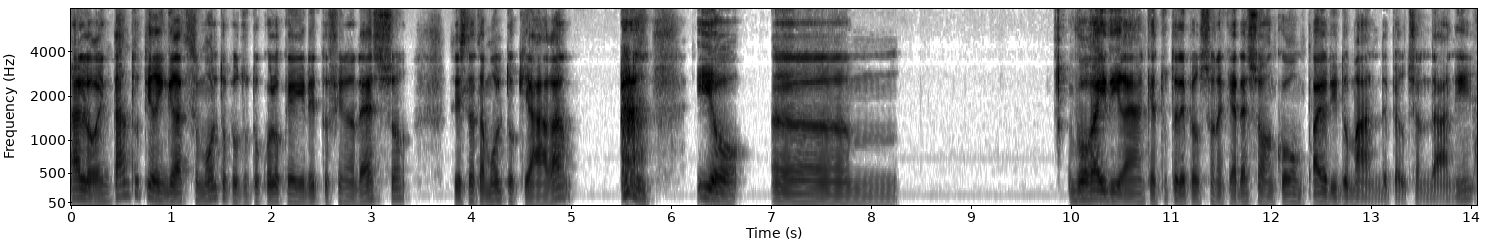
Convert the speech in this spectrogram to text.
Allora, intanto ti ringrazio molto per tutto quello che hai detto fino adesso, sei stata molto chiara. Io ehm, vorrei dire anche a tutte le persone che adesso ho ancora un paio di domande per Ciandani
